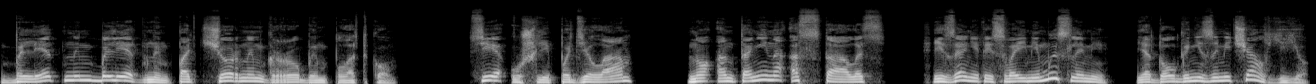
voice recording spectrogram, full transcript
бледным-бледным под черным грубым платком. Все ушли по делам, но Антонина осталась, и, занятой своими мыслями, я долго не замечал ее.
